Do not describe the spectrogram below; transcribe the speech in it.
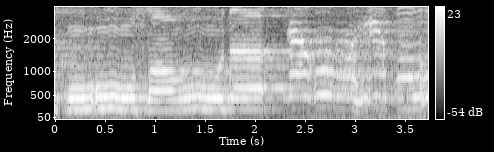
سأرهقه صعودا. سأرهقه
